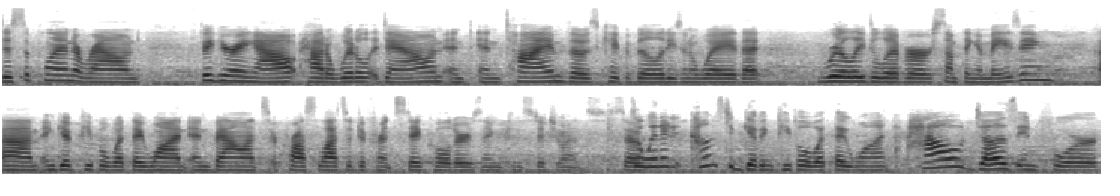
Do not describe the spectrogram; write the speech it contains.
discipline around figuring out how to whittle it down and, and time those capabilities in a way that really deliver something amazing um, and give people what they want and balance across lots of different stakeholders and constituents. So, so when it comes to giving people what they want, how does Infor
